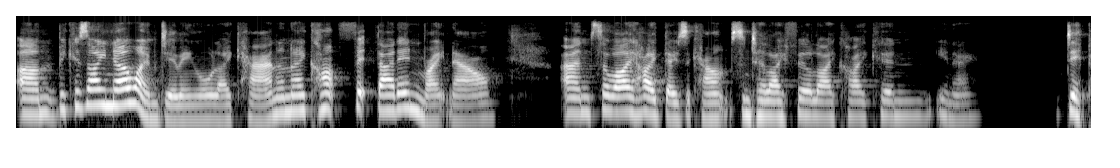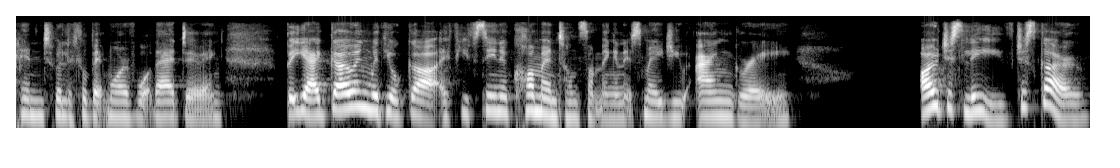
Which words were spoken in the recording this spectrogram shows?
um, because i know i'm doing all i can and i can't fit that in right now. And so i hide those accounts until i feel like i can you know dip into a little bit more of what they're doing. But yeah going with your gut if you've seen a comment on something and it's made you angry I would just leave, just go,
